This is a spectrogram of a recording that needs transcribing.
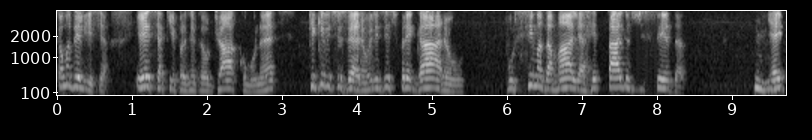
é uma delícia. Esse aqui, por exemplo, é o Giacomo, né? O que, que eles fizeram? Eles esfregaram por cima da malha retalhos de seda. Uhum. E aí,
